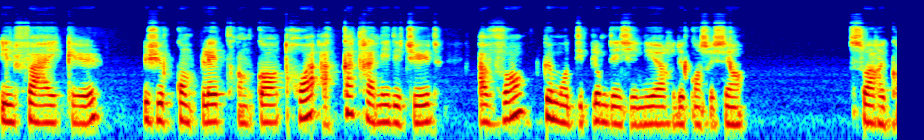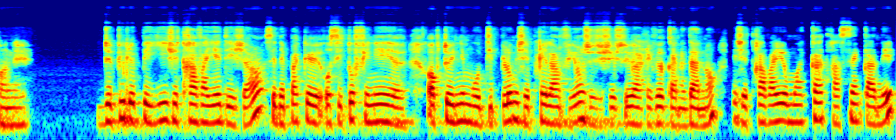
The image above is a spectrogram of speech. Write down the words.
il faille que je complète encore trois à quatre années d'études avant que mon diplôme d'ingénieur de construction soit reconnu depuis le pays, je travaillais déjà. Ce n'est pas que aussitôt fini euh, obtenu mon diplôme, j'ai pris l'avion, je, suis arrivée au Canada, non. J'ai travaillé au moins quatre à cinq années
